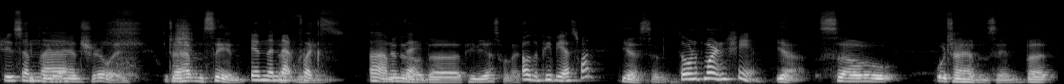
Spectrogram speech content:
she's She in the, Anne Shirley, which I haven't seen. in the Netflix um, no, no, thing. no, the PBS one. I oh, the PBS one? yes, and The one with Martin Sheen. yeah. So, which I haven't seen, but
